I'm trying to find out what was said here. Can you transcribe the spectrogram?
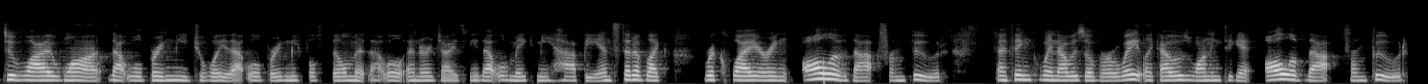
do I want that will bring me joy, that will bring me fulfillment, that will energize me, that will make me happy, instead of like requiring all of that from food. I think when I was overweight, like I was wanting to get all of that from food.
